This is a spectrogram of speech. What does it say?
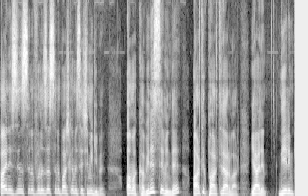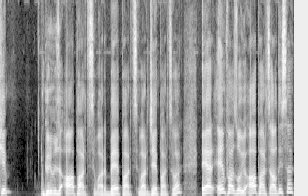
aynı sizin sınıfınızda sınıf başkanı seçimi gibi. Ama kabine sisteminde artık partiler var. Yani diyelim ki Günümüzde A partisi var, B partisi var, C partisi var. Eğer en fazla oyu A partisi aldıysa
